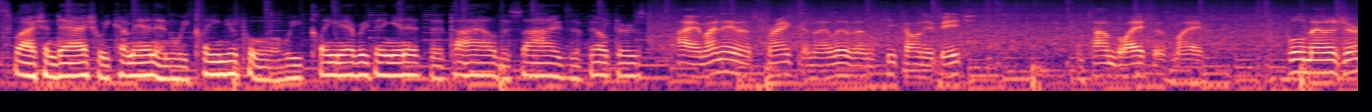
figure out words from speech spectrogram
splash and dash. We come in and we clean your pool. We clean everything in it, the tile, the sides, the filters. Hi, my name is Frank, and I live in Key Colony Beach. And Tom Blythe is my pool manager,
